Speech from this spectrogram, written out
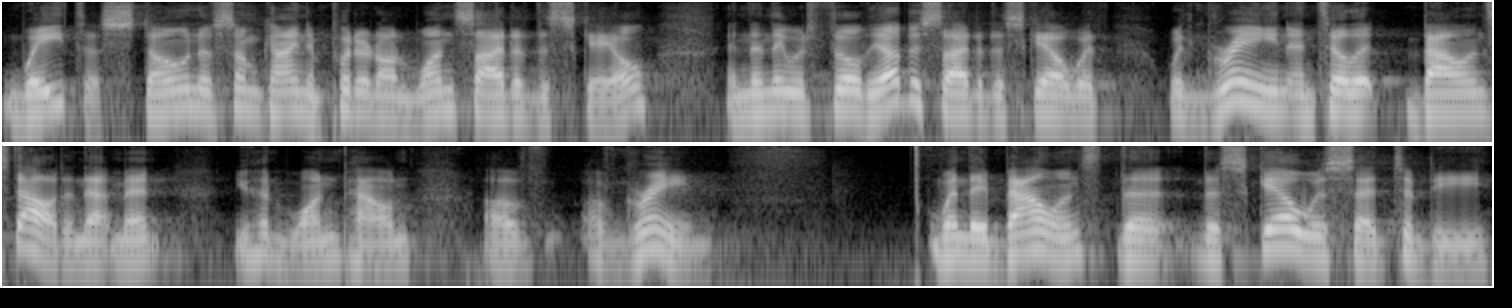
weight, a stone of some kind, and put it on one side of the scale. And then they would fill the other side of the scale with, with grain until it balanced out. And that meant you had one pound of, of grain when they balanced, the, the scale was said to be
